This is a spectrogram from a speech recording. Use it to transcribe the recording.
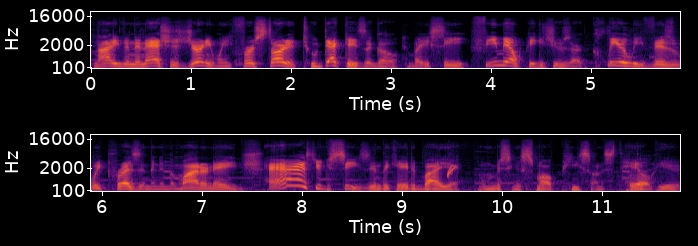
not even in Ash's journey when he first started two decades ago, but you see, female Pikachus are clearly visibly present in the modern age. As you can see, is indicated by uh, you missing a small piece on his tail here.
